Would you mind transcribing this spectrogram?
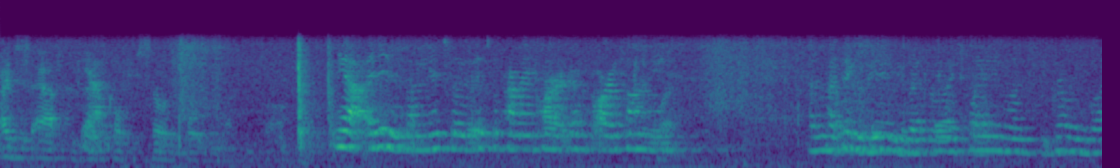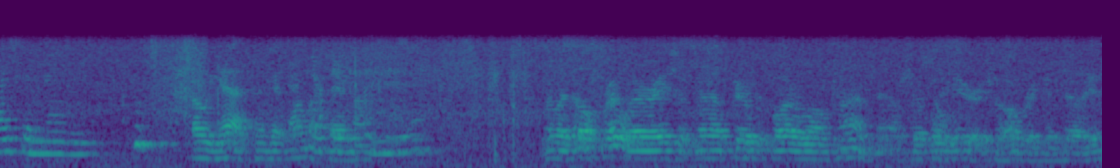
I just asked because Yeah. agriculture's so important in Arkansas. yeah, it is. I mean, it's a, it's a primary part of our economy. Right. I think it's easy, but they're planning on growing rice in Maine. Oh, yeah, it's gonna get warm up there, huh? Well, the Gulf Fritillaries have been up here for quite a long time now, several years, Aubrey can tell you.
